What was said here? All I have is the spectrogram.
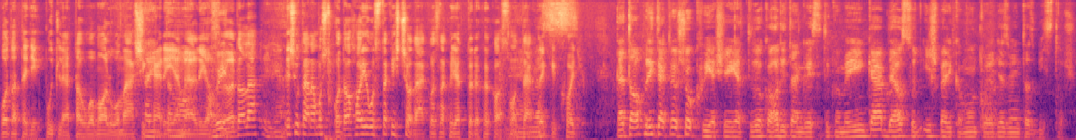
oda tegyék Putlert, ahova való másik a- mellé a a- föld alá, igen. és utána most oda hajóztak és csodálkoznak, hogy a törökök azt mondták Nem, ez- nekik, hogy Tehát a britekről sok hülyeséget tudok, a haditengerészetükről még inkább, de az, hogy ismerik a Montreux egyezményt, az biztos.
